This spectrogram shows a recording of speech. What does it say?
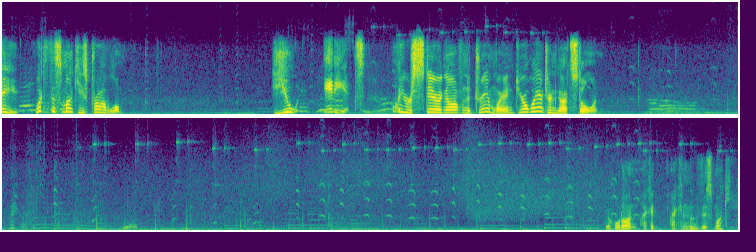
Hey, what's this monkey's problem? You idiot! While you were staring off in into dreamland, your lantern got stolen. Wait, hold on. I could I can move this monkey.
